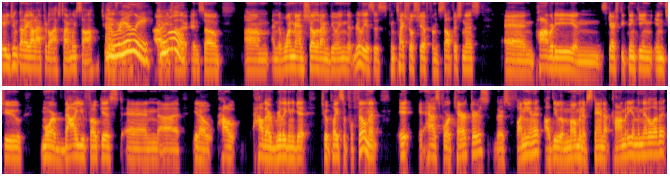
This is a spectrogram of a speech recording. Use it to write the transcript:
agent that I got after the last time we saw. oh, really? Later, uh, cool. And so, um, and the one man show that I'm doing that really is this contextual shift from selfishness and poverty and scarcity thinking into more value focused and uh, you know how how they're really going to get to a place of fulfillment it, it has four characters. There's funny in it. I'll do a moment of stand-up comedy in the middle of it.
